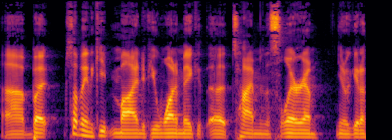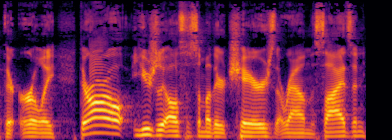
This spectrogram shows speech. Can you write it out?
Uh, but something to keep in mind if you want to make time in the solarium you know, get up there early. There are usually also some other chairs around the sides, and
